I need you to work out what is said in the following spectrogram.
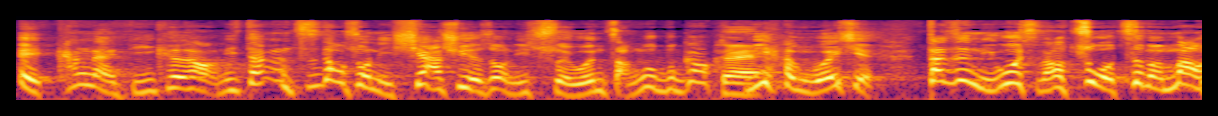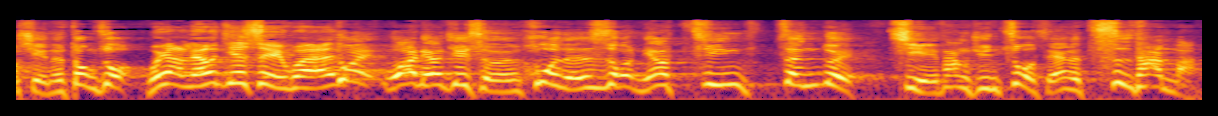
哎、欸，康乃迪克号，你当然知道说你下去的时候，你水文掌握不高，你很危险。但是你为什么要做这么冒险的动作？我要了解水文，对，我要了解水文，或者是说你要经针对解放军做怎样的刺探嘛？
